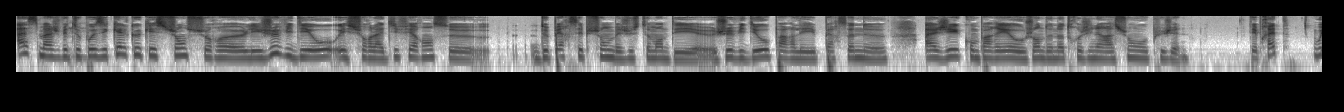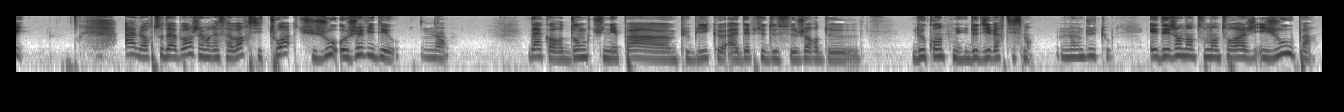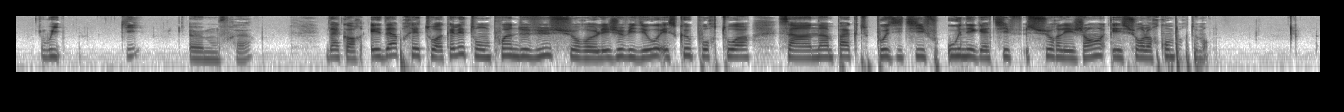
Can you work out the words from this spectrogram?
Asma, je vais te poser quelques questions sur euh, les jeux vidéo et sur la différence euh, de perception ben, justement des euh, jeux vidéo par les personnes euh, âgées comparées aux gens de notre génération aux plus jeunes. T'es prête? Oui. Alors tout d'abord, j'aimerais savoir si toi, tu joues aux jeux vidéo. Non. D'accord, donc tu n'es pas un public adepte de ce genre de, de contenu, de divertissement? Non du tout. Et des gens dans ton entourage y jouent ou pas? Oui. Qui? Euh, mon frère. D'accord. Et d'après toi, quel est ton point de vue sur euh, les jeux vidéo? Est-ce que pour toi, ça a un impact positif ou négatif sur les gens et sur leur comportement?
